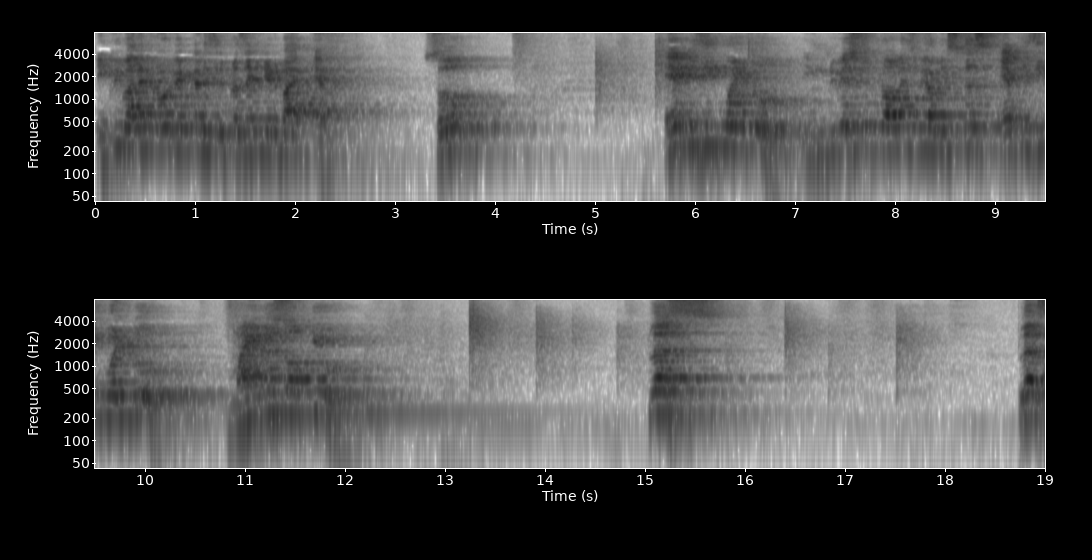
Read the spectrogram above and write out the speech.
equivalent load vector is represented by F. So, F is equal to, in previous two problems we have discussed F is equal to minus of q plus plus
